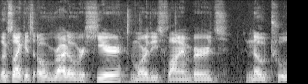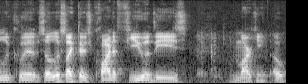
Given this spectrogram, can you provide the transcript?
Looks like it's over right over here. More of these flying birds. No tool equipped. So it looks like there's quite a few of these marking. Oh.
